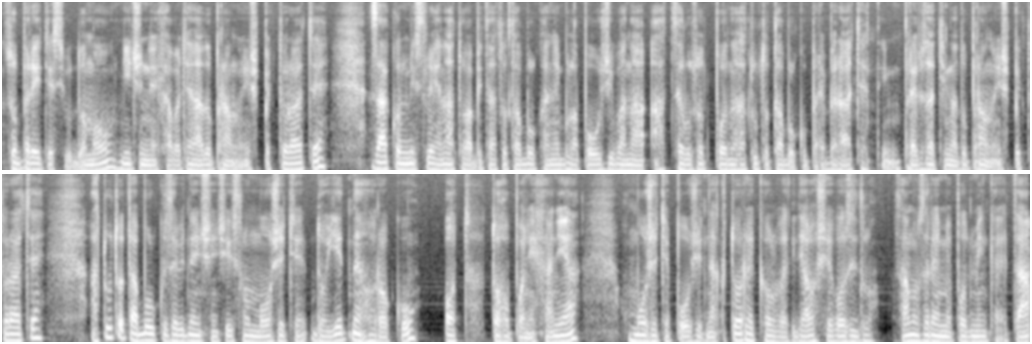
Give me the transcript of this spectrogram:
zoberiete si ju domov, nič nechávate na dopravnom inšpektoráte. Zákon myslí na to, aby táto tabulka nebola používaná a celú zodpovednosť za túto tabulku preberáte tým prevzatím na dopravnom inšpektoráte. A túto tabulku s evidenčným číslom môžete do jedného roku od toho ponechania môžete použiť na ktorékoľvek ďalšie vozidlo. Samozrejme podmienka je tá,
